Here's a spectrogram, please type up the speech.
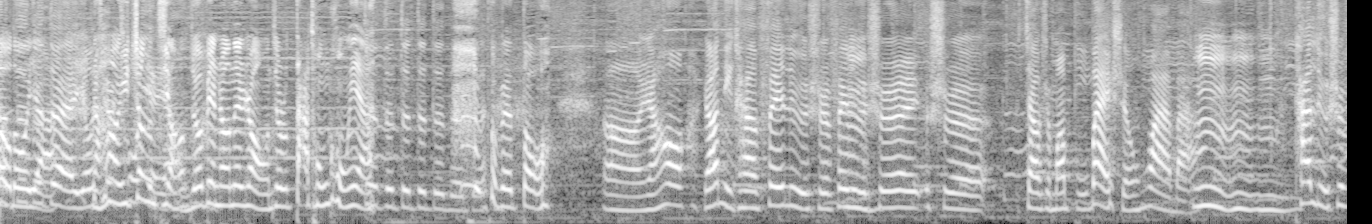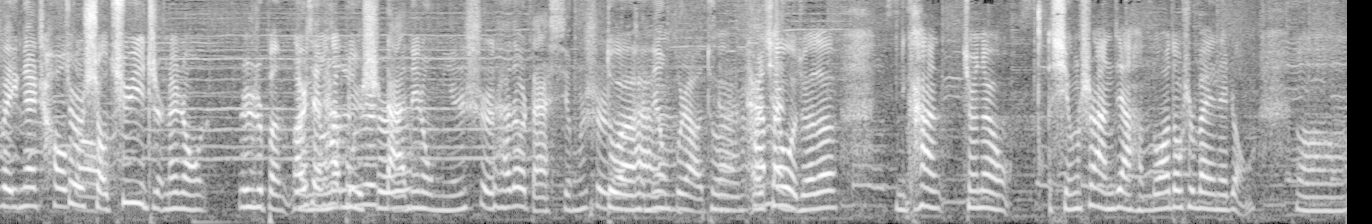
豆豆眼，啊对对对然后一正经就变成那种就是大瞳孔眼，对对对对对对对，特别逗。嗯，然后然后你看飞律师，飞律师是叫什么不败神话吧？嗯嗯嗯，他律师费应该超高，就是首屈一指那种日本而且他律师是打那种民事，他都是打刑事的，对肯定不少对钱。，他而且我觉得，你看，就是那种刑事案件，很多都是为那种，嗯、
